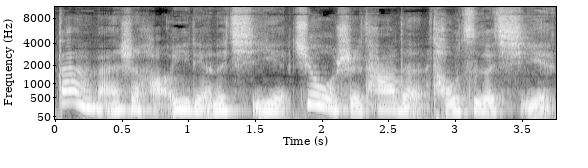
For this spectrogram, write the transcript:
但凡是好一点的企业，就是他的投资的企业。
